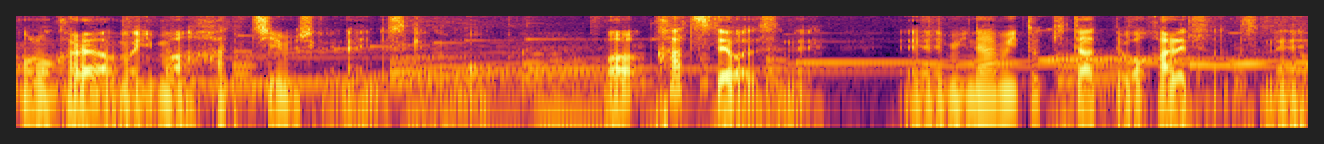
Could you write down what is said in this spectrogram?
この彼らは今8チームしかいないんですけども、まあ、かつてはですね、えー、南と北って分かれてたんですね。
